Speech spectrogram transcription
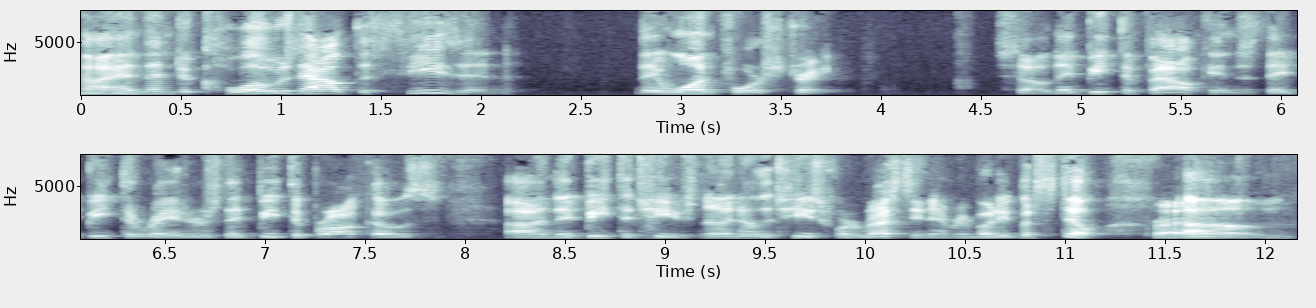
uh, Mhm. and then to close out the season, they won four straight. So they beat the Falcons, they beat the Raiders, they beat the Broncos, uh, and they beat the Chiefs. Now I know the Chiefs were resting everybody, but still, Right. um,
